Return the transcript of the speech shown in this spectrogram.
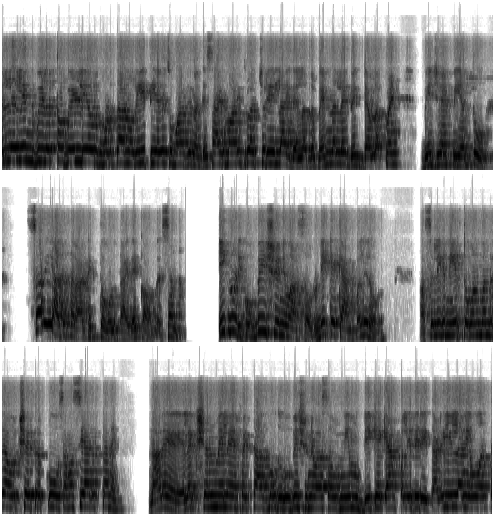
ಎಲ್ಲೆಲ್ಲಿಂದ ಬೀಳುತ್ತೋ ಬೆಳ್ಳಿ ಅವ್ರಿಗೆ ಹೊಡೆತ ಅನ್ನೋ ರೀತಿಯಲ್ಲಿ ಸುಮಾರು ಜನ ಡಿಸೈಡ್ ಮಾಡಿದ್ರು, ಅಚ್ಚರಿ ಇಲ್ಲ. ಇದೆಲ್ಲದ್ರ ಬೆನ್ನಲ್ಲೇ ಬಿಗ್ ಡೆವಲಪ್ಮೆಂಟ್ ಬಿಜೆಪಿ ಅಂತೂ ಸರಿಯಾದ ತರಾಟೆಗೆ ತಗೊಳ್ತಾ ಇದೆ ಕಾಂಗ್ರೆಸ್ ಅನ್ನ. ಈಗ ನೋಡಿ, ಗುಬ್ಬಿ ಶ್ರೀನಿವಾಸ್ ಅವರು, ಡಿ ಕೆ ಕ್ಯಾಂಪ್ ಅಲ್ಲಿ ಇರೋರು. ಅಸಲಿಗೆ ನೀರ್ ತಗೊಂಡ್ ಬಂದ್ರೆ ಅವ್ರ ಕ್ಷೇತ್ರಕ್ಕೂ ಸಮಸ್ಯೆ ಆಗತ್ತಾನೆ ನಾಳೆ ಎಲೆಕ್ಷನ್ ಮೇಲೆ ಎಫೆಕ್ಟ್ ಆಗ್ಬಹುದು ಗುಬ್ಬಿ ಶ್ರೀನಿವಾಸ್ ಅವ್ರು ನಿಮ್ ಡಿ ಕೆ ಕ್ಯಾಂಪ್ ಅಲ್ಲಿ ಇದ್ದೀರಿ ತಡಿಲಿಲ್ಲ ನೀವು ಅಂತ.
